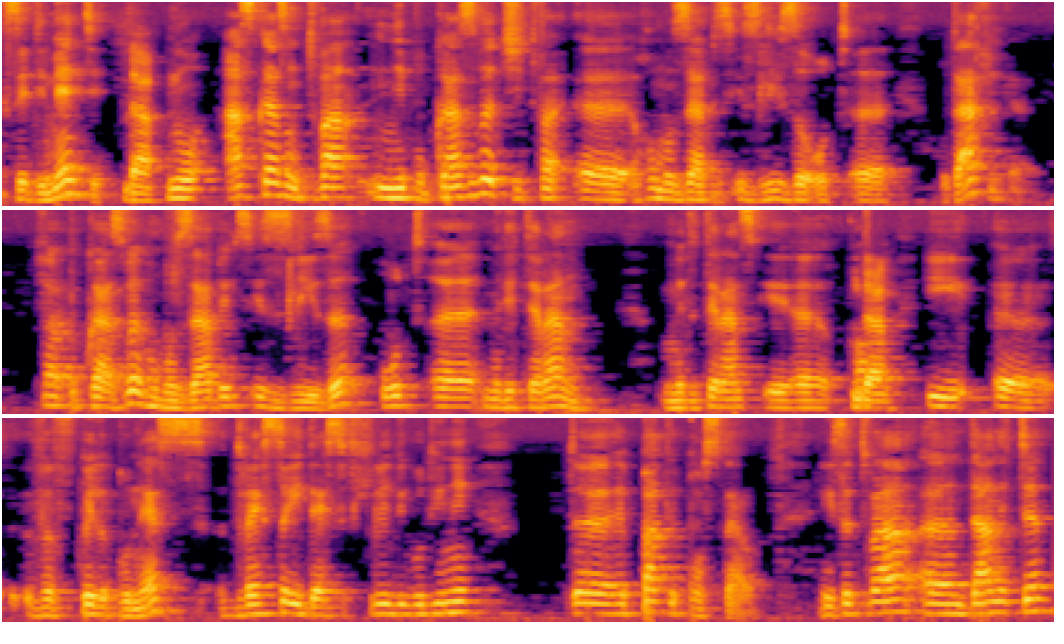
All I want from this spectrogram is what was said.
седименти. Да. Но аз казвам, това не показва, че това е, Homo sapiens излиза от, е, от Африка. Това показва, Homo sapiens излиза от е, Медитеран. Медитерански е. Да. И е, в Пелопонес 210 хиляди години е, пак е по-стар. И затова е, данните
